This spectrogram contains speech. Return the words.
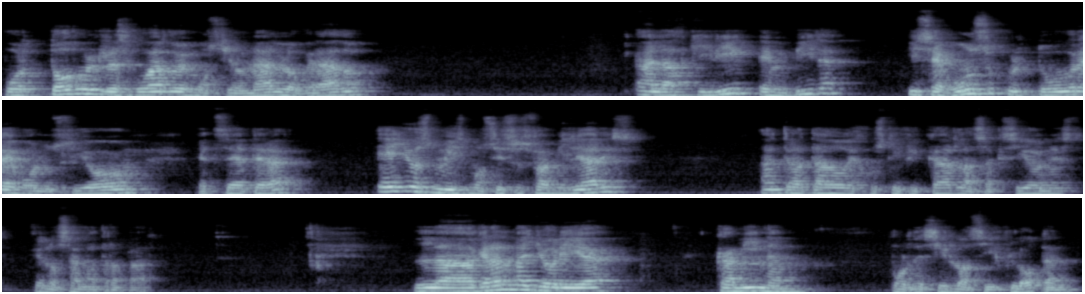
por todo el resguardo emocional logrado al adquirir en vida y según su cultura, evolución, etc., ellos mismos y sus familiares han tratado de justificar las acciones que los han atrapado. La gran mayoría caminan, por decirlo así, flotan,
